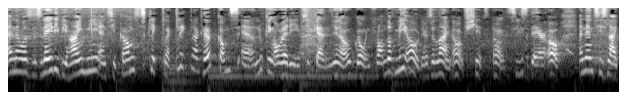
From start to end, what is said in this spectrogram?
And there was this lady behind me and she comes, click, clack, click, clack, up comes, uh, looking already if she can, you know, go in front of me. Oh, there's a line. Oh, shit. Oh, she's there. Oh. And then she's like,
